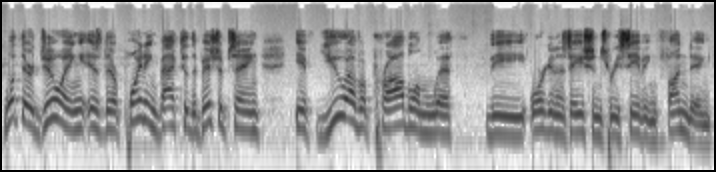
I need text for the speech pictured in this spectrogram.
What they're doing is they're pointing back to the bishop saying, if you have a problem with the organizations receiving funding,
